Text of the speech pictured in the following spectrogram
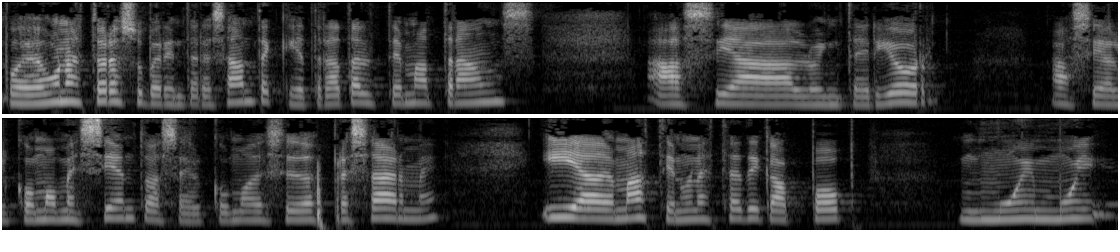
pues es una historia súper interesante que trata el tema trans hacia lo interior, hacia el cómo me siento, hacia el cómo decido expresarme y además tiene una estética pop muy, muy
